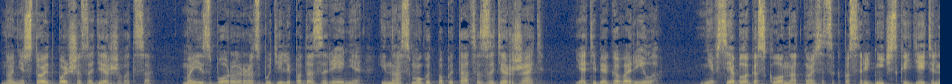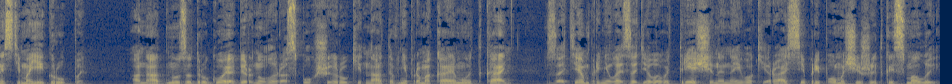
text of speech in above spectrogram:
Но не стоит больше задерживаться. Мои сборы разбудили подозрения, и нас могут попытаться задержать. Я тебе говорила? Не все благосклонно относятся к посреднической деятельности моей группы. Она одну за другой обернула распухшие руки Ната в непромокаемую ткань, затем принялась заделывать трещины на его керасе при помощи жидкой смолы.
